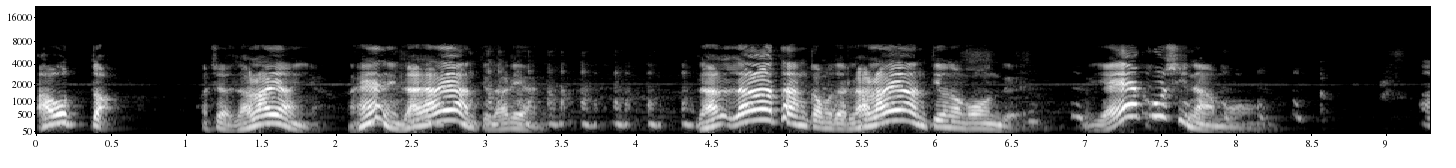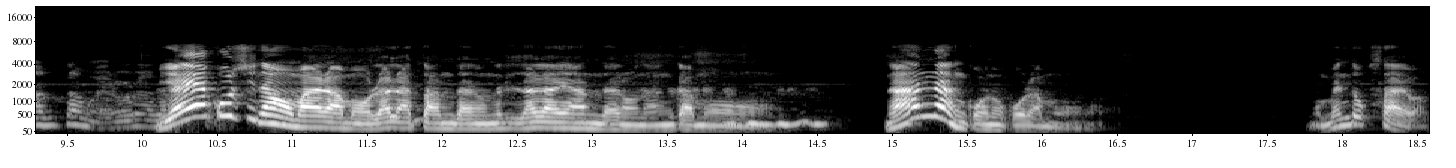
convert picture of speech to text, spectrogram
あおった。あ、違う、ララヤンや。何やねん、ララヤンって誰やねん。ラララタンかもだ、ララヤンっていうのがおんで。ややこしいな、もあんたもやろララう。ややこしいな、お前らもう。ララタンだろ、ララヤンだろ、なんかもう。なんなん、この子らもう。もうめんどくさいわ。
